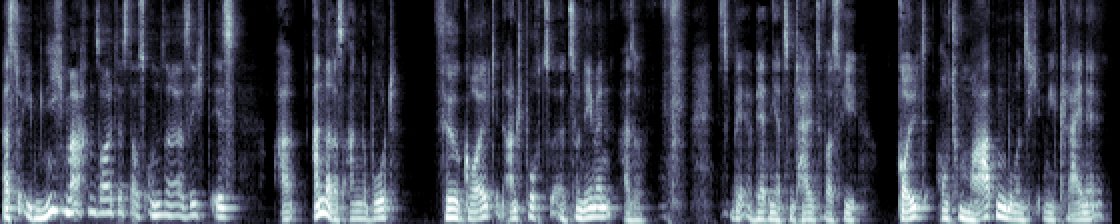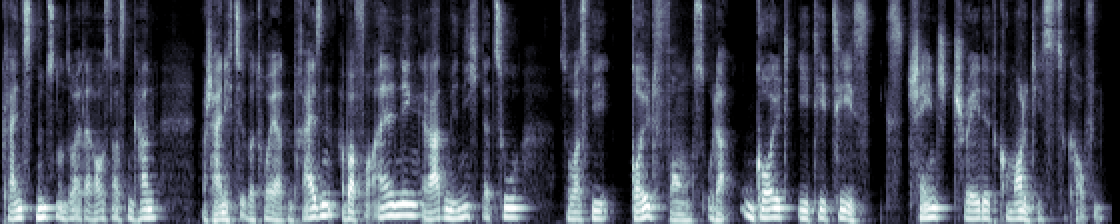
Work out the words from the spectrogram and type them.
Was du eben nicht machen solltest aus unserer Sicht ist, ein anderes Angebot für Gold in Anspruch zu, äh, zu nehmen. Also es werden ja zum Teil sowas wie Goldautomaten, wo man sich irgendwie kleine Kleinstmünzen und so weiter rauslassen kann, wahrscheinlich zu überteuerten Preisen. Aber vor allen Dingen raten wir nicht dazu, sowas wie Goldfonds oder Gold-ETCs, Exchange Traded Commodities, zu kaufen.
